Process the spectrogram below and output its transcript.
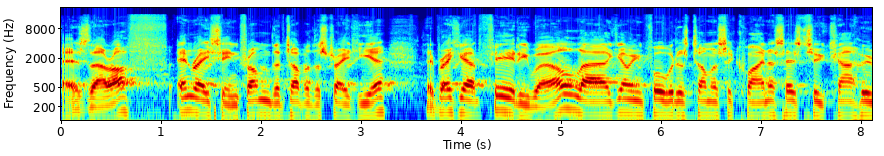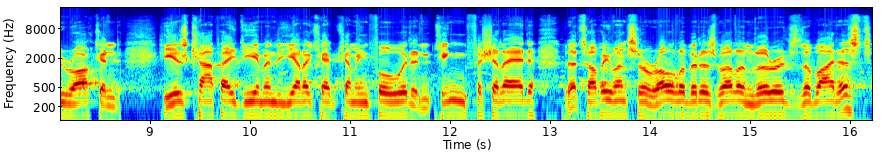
as they're off and racing from the top of the straight here. They break out fairly well. Uh, going forward is Thomas Aquinas, as to Kahu Rock, and here's Carpe Diem in the yellow cap coming forward, and Kingfisher Lad, the top, he wants to roll a bit as well, and Luridge the widest.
